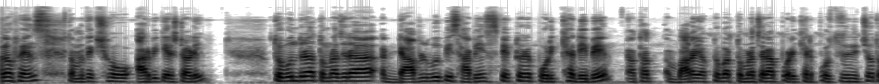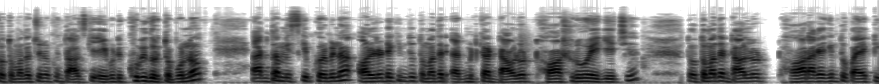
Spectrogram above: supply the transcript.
হ্যালো ফ্রেন্ডস তোমরা দেখছ আরবি কেয়ার স্টাডি তো বন্ধুরা, তোমরা যারা ডাব্লিউবিপি সাব ইন্সপেক্টরের পরীক্ষা দেবে, অর্থাৎ বারোই অক্টোবর তোমরা যারা পরীক্ষার প্রস্তুতি নিচ্ছ, তো তোমাদের জন্য কিন্তু আজকে এই ভিডিও খুবই গুরুত্বপূর্ণ। একদম স্কিপ করবে না অলরেডি কিন্তু তোমাদের অ্যাডমিট কার্ড ডাউনলোড হওয়া শুরু হয়ে গিয়েছে। তো তোমাদের ডাউনলোড হওয়ার আগে কিন্তু কয়েকটি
